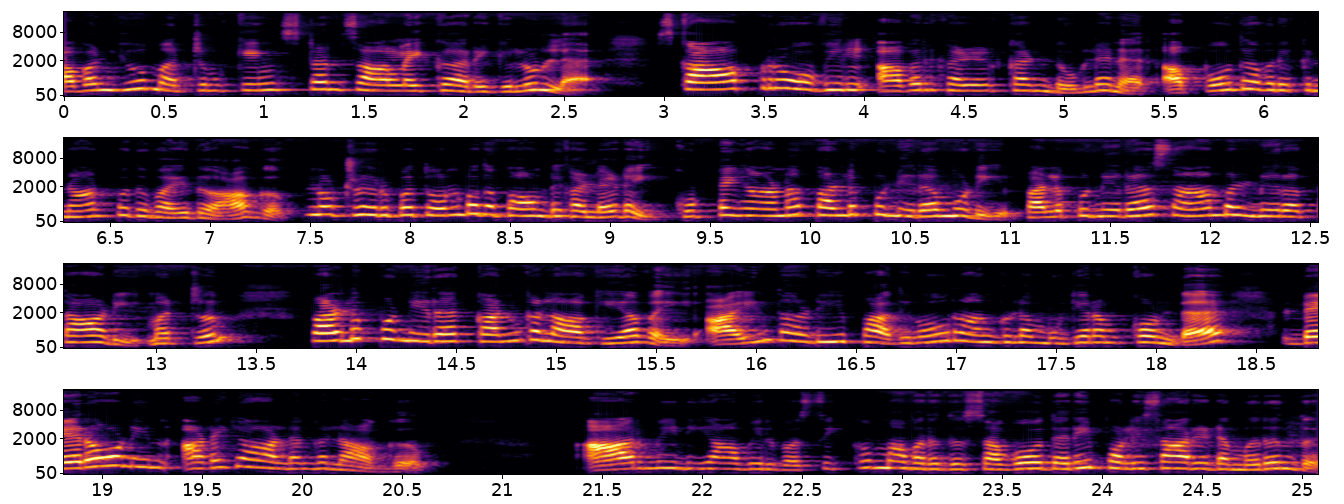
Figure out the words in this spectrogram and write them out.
அவென்யூ மற்றும் கிங்ஸ்டன் சாலைக்கு அருகிலுள்ள ஸ்காப்ரோவில் அவர்கள் கண்டுள்ளனர். அப்போது அவருக்கு நாற்பது வயது ஆகும். நூற்று இருபத்தி ஒன்பது பவுண்டுகள் எடை குட்டையான பழுப்பு நிற முடி பழுப்பு நிற சாம்பல் நிற தாடி மற்றும் பழுப்பு நிற கண்களாக ஆகியவை ஐந்து அடி பதினோரு அங்குலம் உயரம் கொண்ட டெரோனின் அடையாளங்களாகும். ஆர்மீனியாவில் வசிக்கும் அவரது சகோதரி போலீசாரிடமிருந்து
